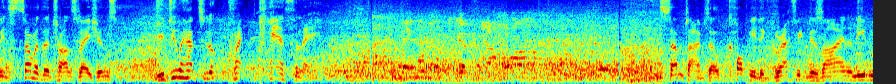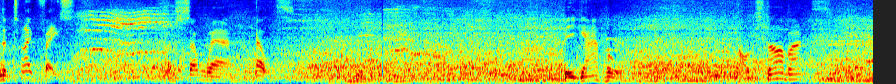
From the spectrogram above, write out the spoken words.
With some of the translations, you do have to look quite carefully. Sometimes they'll copy the graphic design and even the typeface of somewhere else. Big Apple. Old Starbucks.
